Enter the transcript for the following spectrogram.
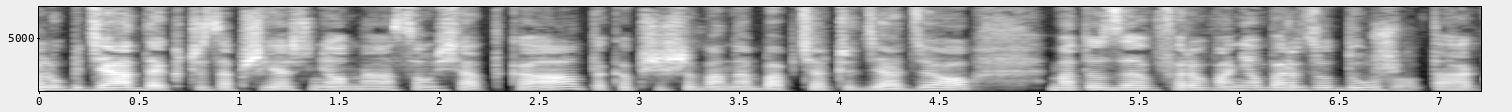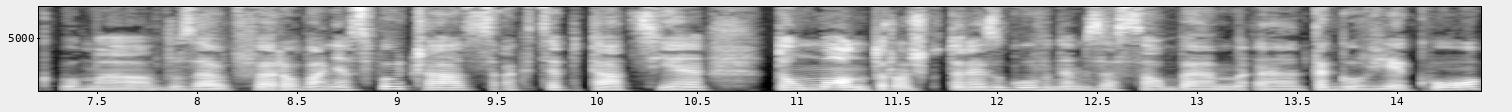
lub dziadek, czy zaprzyjaźniona sąsiadka, taka przyszywana babcia czy dziadzio, ma do zaoferowania bardzo dużo, tak? Bo ma do zaoferowania swój czas, akceptację, tą mądrość, która jest głównym zasobem e, tego wieku,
